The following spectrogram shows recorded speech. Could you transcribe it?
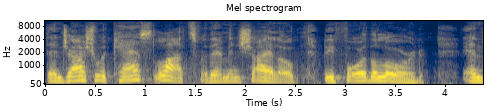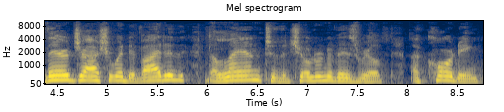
Then Joshua cast lots for them in Shiloh before the Lord. And there Joshua divided the land to the children of Israel according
